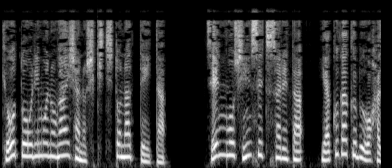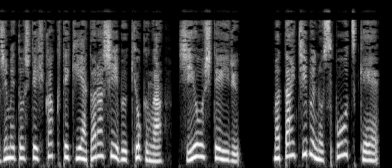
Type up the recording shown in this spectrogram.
京都織物会社の敷地となっていた。戦後新設された薬学部をはじめとして比較的新しい部局が使用している。また一部のスポーツ系、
